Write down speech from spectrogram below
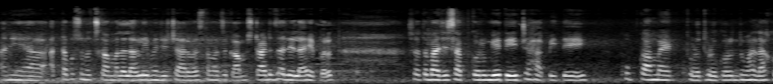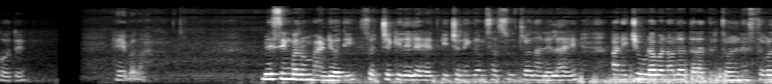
आणि आत्तापासूनच कामाला लागले म्हणजे चार वाजता माझं काम स्टार्ट झालेलं आहे परत. सो आता भाजी साफ करून घेते चहा पिते. खूप काम आहे थोडं थोडं करून तुम्हाला दाखवते. हे बघा. बेसिंग भरून भांडी होती. स्वच्छ केलेली आहेत. किचन एकदम साफसुथरं झालेलं आहे. आणि चिवडा बनवला होता रात्री तळण्यास. सगळं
